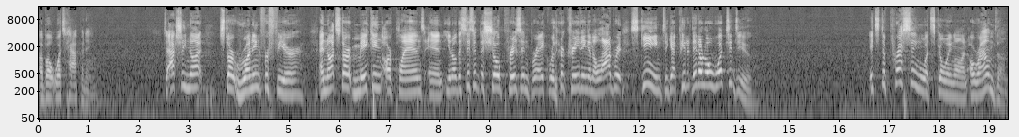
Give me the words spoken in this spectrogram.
about what's happening? to actually not start running for fear and not start making our plans. And, you know, this isn't the show Prison Break where they're creating an elaborate scheme to get Peter. They don't know what to do. It's depressing what's going on around them.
